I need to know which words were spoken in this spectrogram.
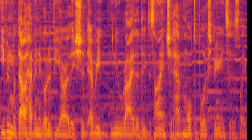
even without having to go to VR, they should every new ride that they design should have multiple experiences. Like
